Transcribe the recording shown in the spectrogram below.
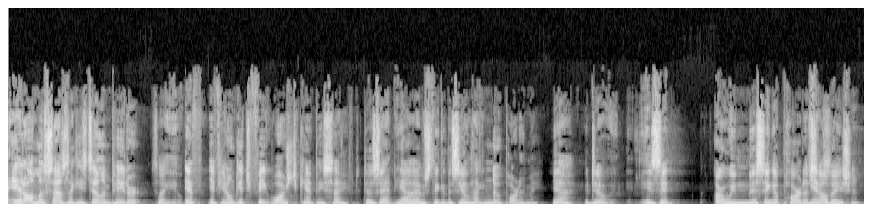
It almost sounds like he's telling Peter, like, if if you don't get your feet washed, you can't be saved. does that, yeah, I was thinking the same You'll thing. have no part of me. yeah. Do, is it, are we missing a part of Yes. salvation?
